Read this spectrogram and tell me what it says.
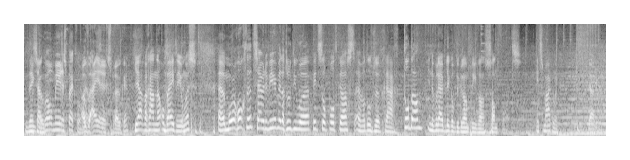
Dat denk zou ik ook. wel meer respect voor Over hebben. eieren gesproken. Ja, we gaan eh, ontbijten jongens. Eh, morgenochtend zijn we er weer met een gloednieuwe Pitstop podcast. En wat ons betreft graag tot dan in de vooruitblik op de Grand Prix van Zandvoort. Eet smakelijk. Ja.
